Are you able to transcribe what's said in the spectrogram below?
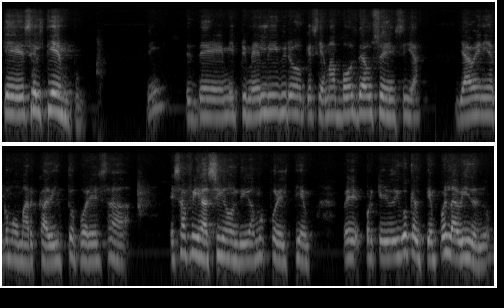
que es el tiempo. ¿sí? De mi primer libro que se llama Voz de ausencia, ya venía como marcadito por esa, esa fijación, digamos, por el tiempo. Eh, porque yo digo que el tiempo es la vida, ¿no?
